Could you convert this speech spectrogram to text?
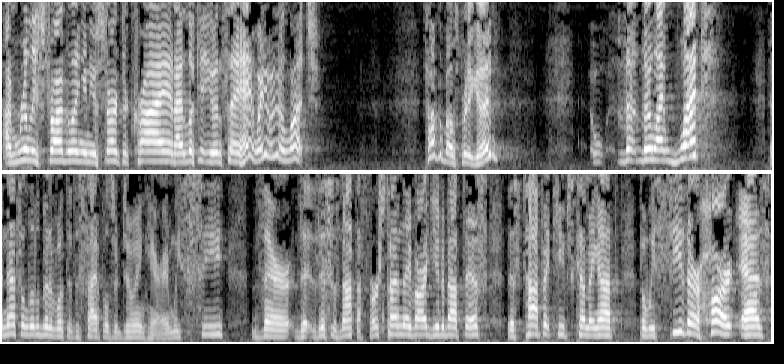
I'm really struggling and you start to cry and I look at you and say, hey, where do we go to lunch? Taco Bell's pretty good. They're, they're like, what? And that's a little bit of what the disciples are doing here. And we see their, th- this is not the first time they've argued about this. This topic keeps coming up, but we see their heart as,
